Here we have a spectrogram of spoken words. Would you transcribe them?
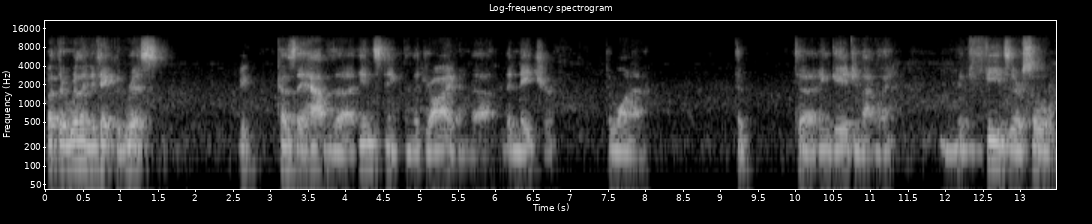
but they're willing to take the risk because they have the instinct and the drive and the, the nature to want to to engage in that way. Mm-hmm. It feeds their soul.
